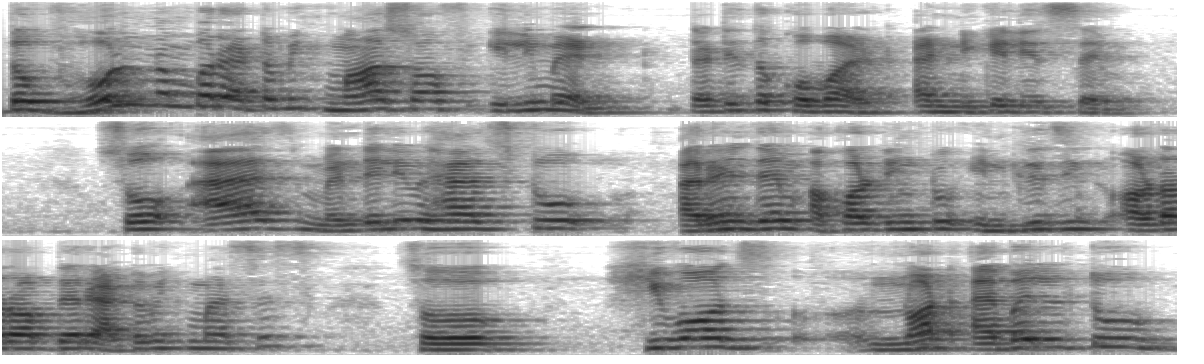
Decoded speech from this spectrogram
the whole number atomic mass of element that is the cobalt and nickel is same. So as Mendeleev has to arrange them according to increasing order of their atomic masses, so he was not able to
